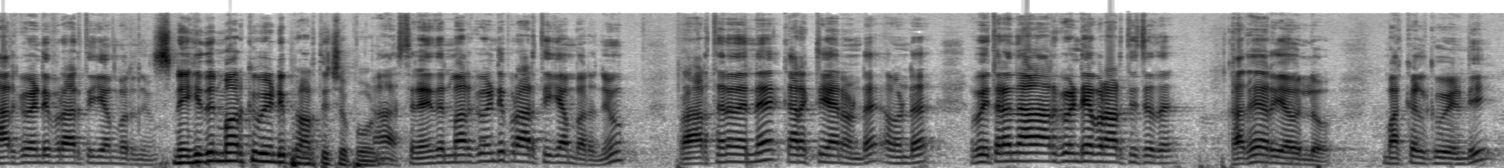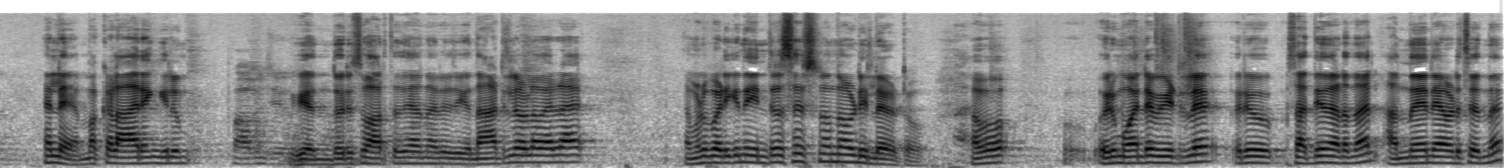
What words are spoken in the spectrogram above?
ആർക്ക് വേണ്ടി പ്രാർത്ഥിക്കാൻ പറഞ്ഞു? സ്നേഹിതന്മാർക്ക് വേണ്ടി പ്രാർത്ഥിച്ചപ്പോൾ. ആ സ്നേഹിതന്മാർക്ക് വേണ്ടി പ്രാർത്ഥിക്കാൻ പറഞ്ഞു. പ്രാർത്ഥന തന്നെ കറക്റ്റ് ചെയ്യാനുണ്ട്. അതുകൊണ്ട് അപ്പോൾ ഇത്രയും നാൾ ആർക്ക് വേണ്ടിയാണ് പ്രാർത്ഥിച്ചത്? കഥ അറിയാമല്ലോ മക്കൾക്ക് വേണ്ടി അല്ലേ? മക്കൾ ആരെങ്കിലും എന്തൊരു സ്വാർത്ഥതയാണെന്ന് ആലോചിക്കുക. നാട്ടിലുള്ളവരെ നമ്മൾ പഠിക്കുന്ന ഇന്റർസെക്ഷൻ ഒന്നും അവിടെ ഇല്ല കേട്ടോ. അപ്പോൾ ഒരു മോന്റെ വീട്ടിൽ ഒരു സദ്യ നടന്നാൽ അന്ന് തന്നെ അവിടെ ചെന്ന്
